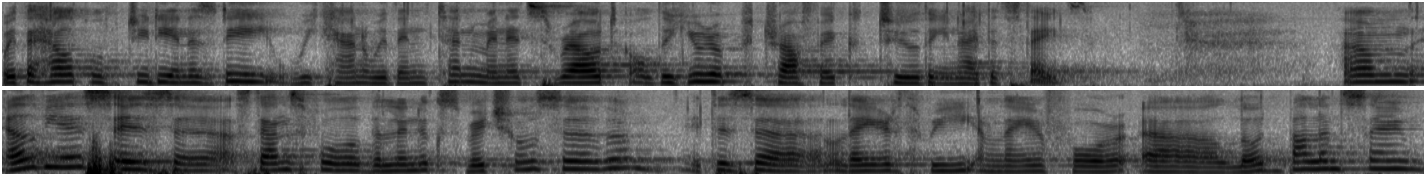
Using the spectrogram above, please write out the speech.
with the help of GDNSD, we can, within 10 minutes, route all the Europe traffic to the United States. Um, LVS is, uh, stands for the Linux Virtual Server. It is a layer 3 and layer 4 uh, load balancing,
